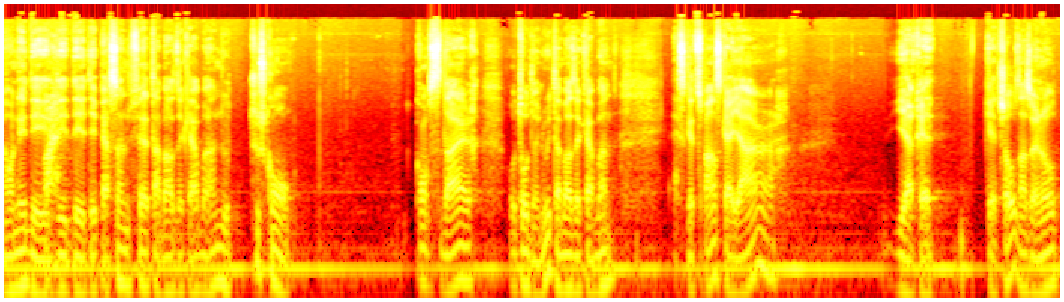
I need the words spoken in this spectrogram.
On est des, Ouais. des- des- des personnes faites à base de carbone. ou Tout ce qu'on considère autour de nous à base de carbone. Est-ce que tu penses qu'ailleurs, il y aurait quelque chose dans un autre.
